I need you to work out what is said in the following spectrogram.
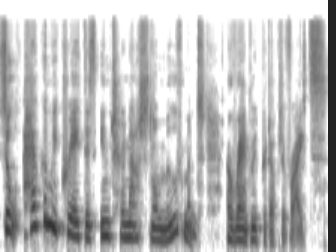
So, how can we create this international movement around reproductive rights?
